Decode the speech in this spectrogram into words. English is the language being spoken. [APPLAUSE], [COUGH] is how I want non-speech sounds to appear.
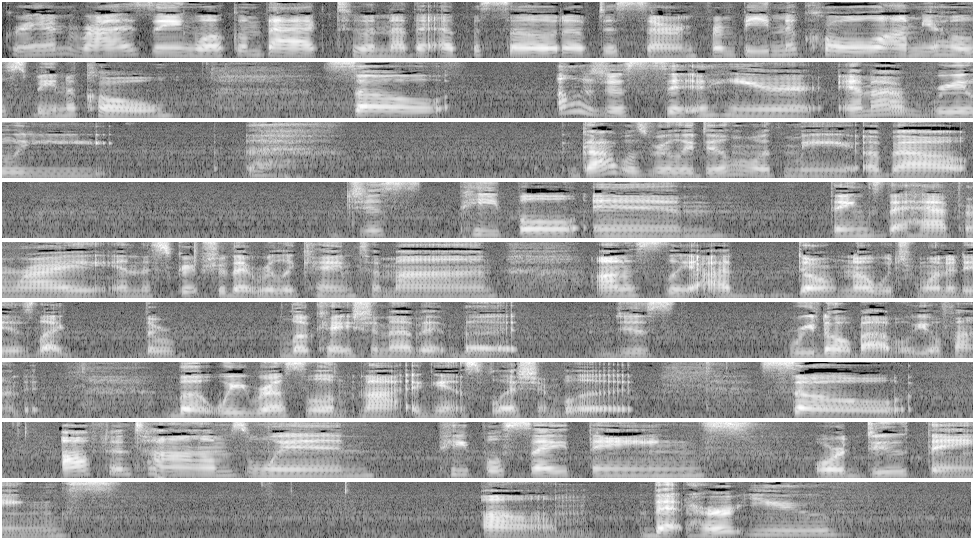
Grand Rising, welcome back to another episode of Discern from B Nicole. I'm your host, B Nicole. So, I was just sitting here and I really, [SIGHS] God was really dealing with me about just people and things that happen, right? And the scripture that really came to mind, honestly, I don't know which one it is, like the location of it, but just read the whole Bible, you'll find it but we wrestle not against flesh and blood. So, oftentimes when people say things or do things um, that hurt you,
